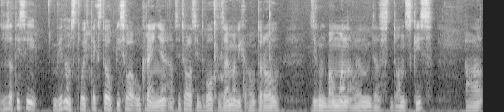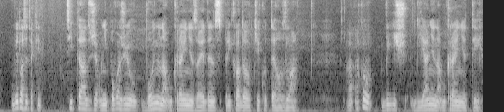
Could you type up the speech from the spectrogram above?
Zuza, ty si v jednom z tvojich textov písala o Ukrajine a citovala si dvoch zaujímavých autorov, Zygmunt Bauman a Leonidas Donskis. A uvedla si taký citát, že oni považujú vojnu na Ukrajine za jeden z príkladov tekutého zla. A ako vidíš dianie na Ukrajine ty?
